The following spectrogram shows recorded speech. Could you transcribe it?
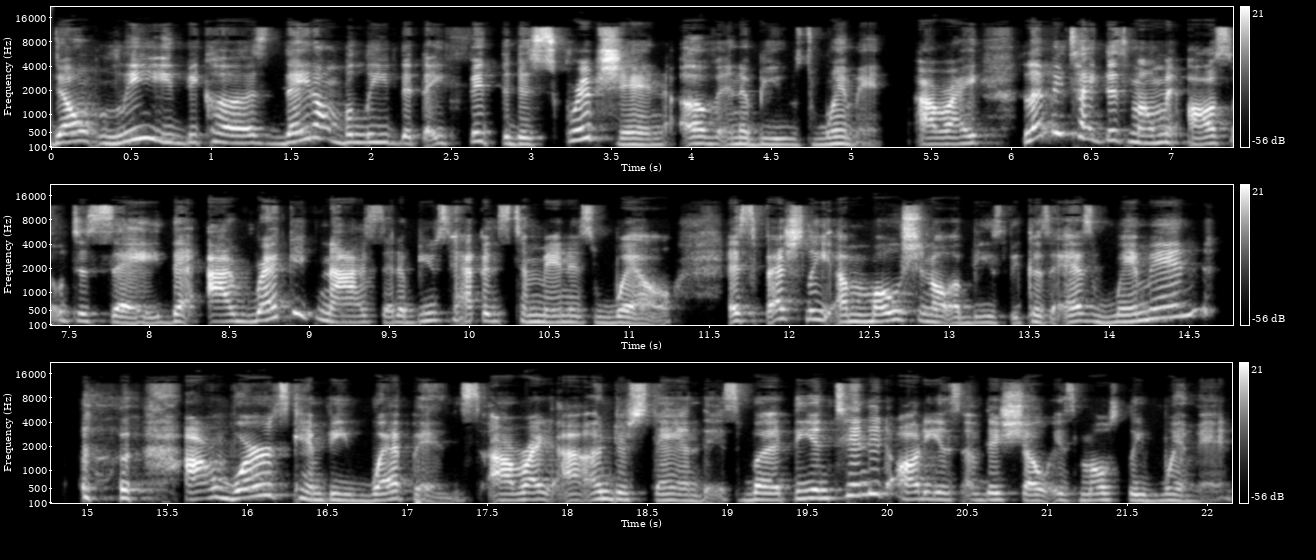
don't leave because they don't believe that they fit the description of an abused woman. All right. Let me take this moment also to say that I recognize that abuse happens to men as well, especially emotional abuse, because as women, Our words can be weapons. All right. I understand this, but the intended audience of this show is mostly women.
